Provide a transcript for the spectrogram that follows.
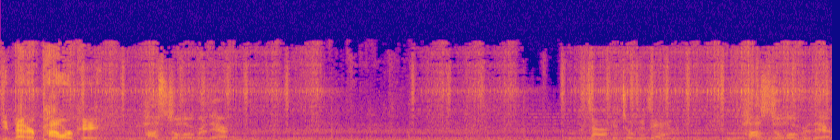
You better power pee. Hostile over there. Target over there. Hostile over there.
